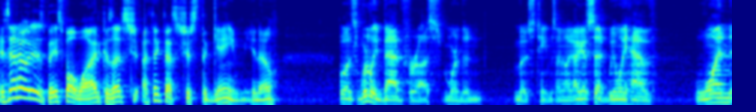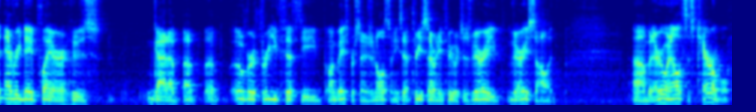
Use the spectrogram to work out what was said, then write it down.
Is that how it is baseball wide? Because that's I think that's just the game, you know. well, it's really bad for us more than most teams. I mean, like, like I said, we only have one everyday player who's got a, a, a over 350 on base percentage in Olson. He's at 373, which is very very solid. Um, but everyone else is terrible.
